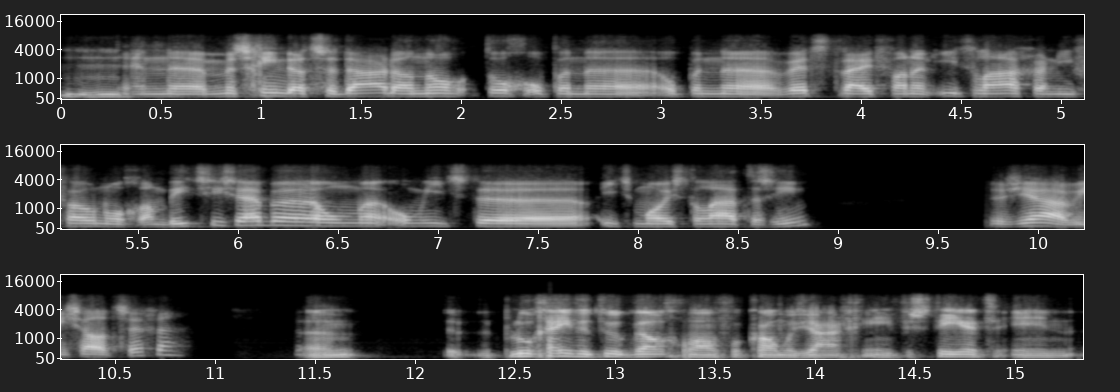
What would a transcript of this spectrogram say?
mhm. En eh, misschien dat ze daar dan nog toch op een, eh, op een eh, wedstrijd van een iets lager niveau nog ambities hebben om, om iets, te, iets moois te laten zien. Dus ja, wie zal het zeggen? Ehm, de, de ploeg heeft natuurlijk wel gewoon voor komend jaar geïnvesteerd in,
